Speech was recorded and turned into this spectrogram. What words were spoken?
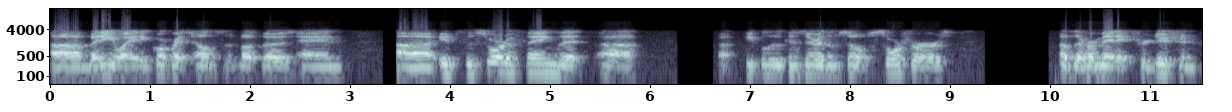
uh, but anyway, it incorporates elements of both those and uh, it's the sort of thing that uh, uh, people who consider themselves sorcerers of the Hermetic tradition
